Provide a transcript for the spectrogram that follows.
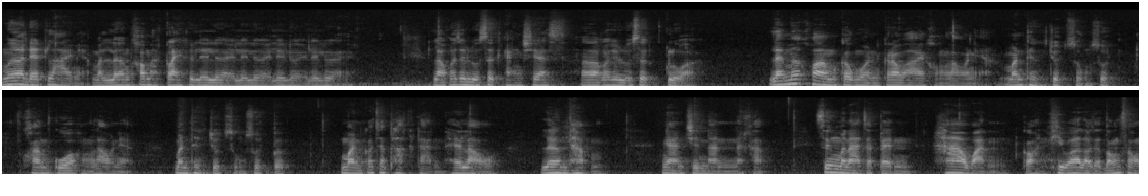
เมื่อ deadline เนี่ยมันเริ่มเข้ามาใกล้ขึ้นเรื่อยๆเรื่อยๆเรื่อยๆเรื่อยๆ เราก็จะรู้สึก anxious แล้วเราก็จะรู้สึกกลัว และเมื่อความกังวลกระวายของเราเนี่ยมันถึงจุดสูงสุด ความกลัวของเราเนี่ยมันถึงจุดสูงสุดปุ๊บมันก็จะผลักดันให้เราเริ่มทำงานชิ้นนั้นนะครับ ซึ่งมันอาจจะเป็น 5 วันก่อนที่ว่าเราจะต้องส่ง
